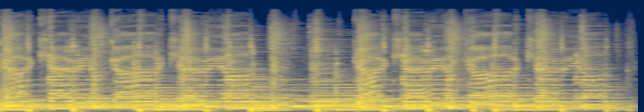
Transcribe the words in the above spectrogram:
Gotta carry on, gotta carry on. Gotta carry on, gotta carry on.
